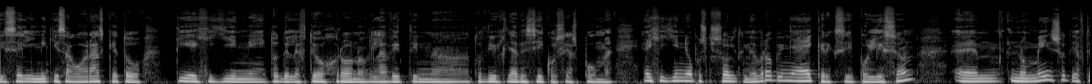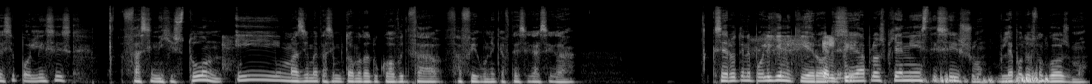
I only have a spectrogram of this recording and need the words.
της ελληνικής αγοράς και το τι έχει γίνει τον τελευταίο χρόνο, δηλαδή την, το 2020 ας πούμε. Έχει γίνει όπως και σε όλη την Ευρώπη μια έκρηξη πωλήσεων. Ε, νομίζω ότι αυτές οι πωλήσεις θα συνεχιστούν ή μαζί με τα συμπτώματα του COVID θα, θα φύγουν και αυτές σιγά σιγά; Ξέρω ότι είναι πολύ γενική ερώτηση, Ελπί... απλώς ποια είναι η αίσθησή σου βλέποντας τον κόσμο;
